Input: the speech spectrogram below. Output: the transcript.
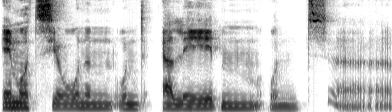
Emotionen und Erleben und äh,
